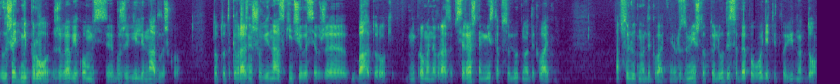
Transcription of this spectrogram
Лише Дніпро живе в якомусь е, божевіллі надлишку. Тобто таке враження, що війна скінчилася вже багато років. Дніпро мене вразив. Всі решта міст абсолютно адекватні. Абсолютно адекватні. Розумієш, тобто люди себе поводять відповідно до.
